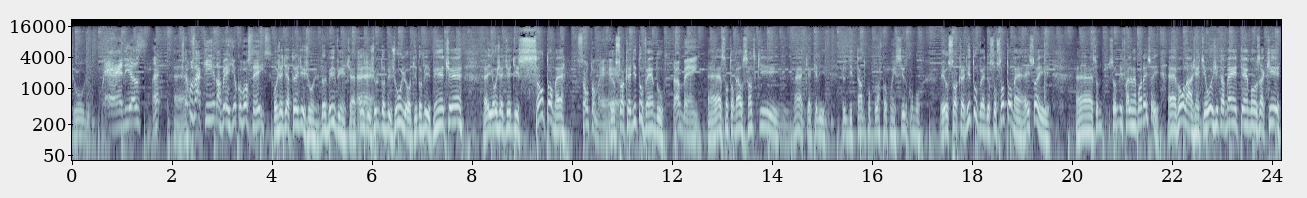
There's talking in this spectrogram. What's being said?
julho, férias, né? Estamos aqui na Verdinha com vocês. Hoje é dia 3 de junho de 2020. É 3 É. de julho, 2000, julho de 2020. É, e hoje é dia de São Tomé. São Tomé. Eu só acredito vendo. Também. É, São Tomé é o santo que, né, que é aquele, aquele ditado popular ficou conhecido como Eu só acredito vendo, eu sou São Tomé, é isso aí. É, se eu, se me falha a memória, é isso aí. É, vamos lá, gente. Hoje também temos aqui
